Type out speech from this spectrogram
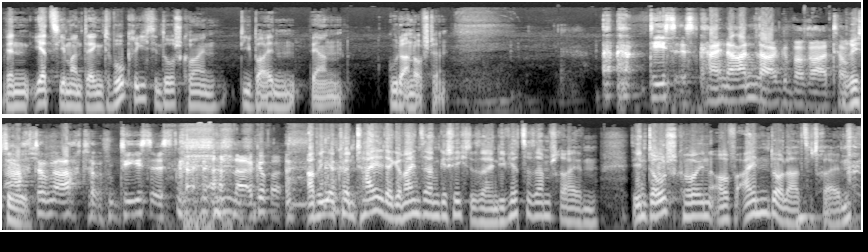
Wenn jetzt jemand denkt, wo kriege ich den Dogecoin, die beiden wären gute Anlaufstellen. Dies ist keine Anlageberatung. Richtig. Achtung, Achtung, dies ist keine Anlageberatung. Aber ihr könnt Teil der gemeinsamen Geschichte sein, die wir zusammenschreiben, den Dogecoin auf einen Dollar zu treiben.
